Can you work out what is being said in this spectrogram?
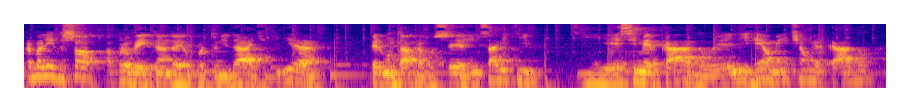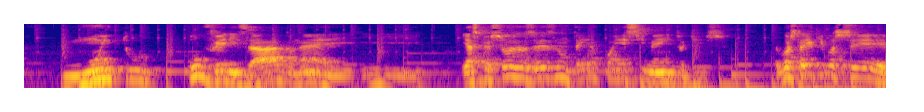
Trabalhando só aproveitando a oportunidade, queria perguntar para você, a gente sabe que, que esse mercado, ele realmente é um mercado muito pulverizado, né? E, e, as pessoas às vezes não têm o conhecimento disso. Eu gostaria que você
